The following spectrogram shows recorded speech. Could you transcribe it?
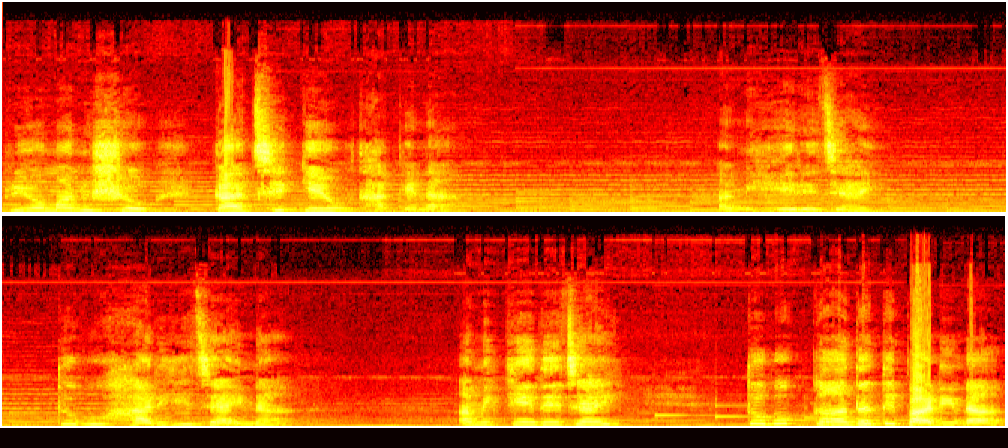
প্রিয় মানুষও কাছে কেউ থাকে না। আমি হেরে যাই। তবু হারিয়ে যাই না। আমি কেঁদে যাই, তবু কাঁদাতে পারি না।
